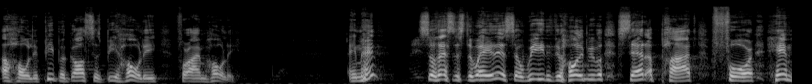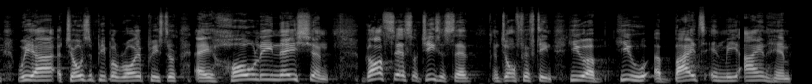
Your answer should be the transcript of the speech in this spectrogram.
a holy people. God says, Be holy, for I'm holy. Amen? So that's just the way it is. So we, the holy people, set apart for Him. We are a chosen people, royal priesthood, a holy nation. God says, or Jesus said in John 15, he who, he who abides in me, I in him,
